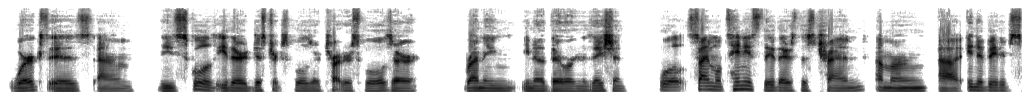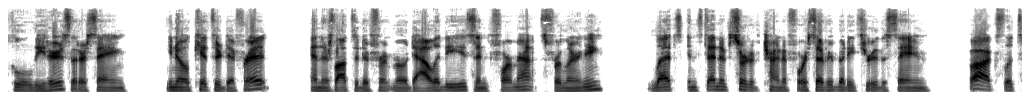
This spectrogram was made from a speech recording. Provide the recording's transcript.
works is, um, these schools, either district schools or charter schools are running, you know, their organization. Well, simultaneously, there's this trend among uh, innovative school leaders that are saying, you know, kids are different and there's lots of different modalities and formats for learning. Let's, instead of sort of trying to force everybody through the same box, let's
